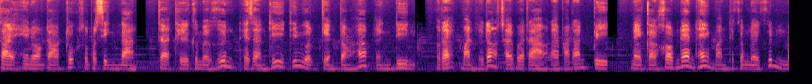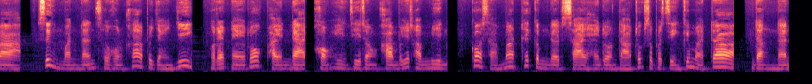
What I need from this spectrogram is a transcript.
ทรายแห่งดวงดาวทุกสรรพสิ่งนั้น จะถือกำเนิดขึ้นในสถานที่ที่มีกฎเกณฑ์ต้องห้ามแห่งดิน และมันจะต้องใช้เวลาหลายพันล้านปี ในการครอบแน่นให้มันถือกำเนิดขึ้นมา ซึ่งมันนั้นทรงคุณค่าไปอย่างยิ่ง และในโลกภายในของอินทรีย์ทองคำวิทามิน ก็สามารถให้กำเนิดทรายให้ดวงดาวทุกสรรพสิ่งขึ้นมาได้ ดังนั้น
